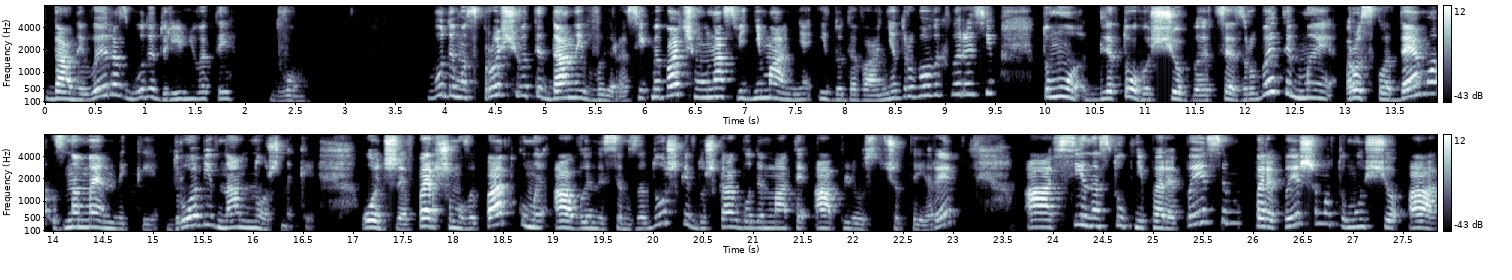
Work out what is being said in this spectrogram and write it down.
даний вираз буде дорівнювати 2 будемо спрощувати даний вираз. Як ми бачимо, у нас віднімання і додавання дробових виразів, тому для того, щоб це зробити, ми розкладемо знаменники дробів на множники. Отже, в першому випадку ми А винесемо за дужки, в дужках будемо мати А плюс 4. А всі наступні перепишемо, тому що А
